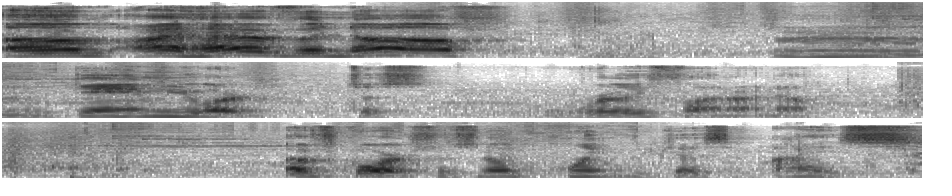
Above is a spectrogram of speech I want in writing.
Um, I have enough. Mmm, game, you are just really fun right now. Of course, there's no point because ice.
